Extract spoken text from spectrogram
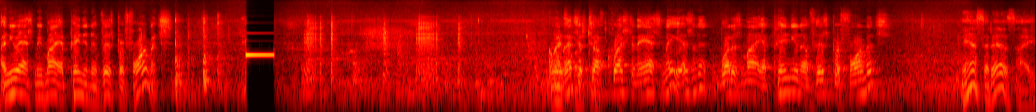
and you ask me my opinion of his performance. I mean, that's a tough question to ask me, isn't it? What is my opinion of his performance? Yes, it is. I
